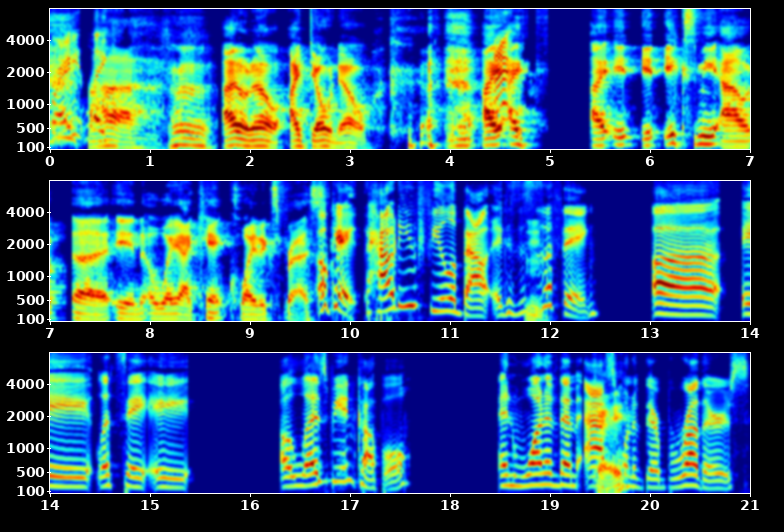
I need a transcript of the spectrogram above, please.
right? Like Ah, I don't know. I don't know. I I I it it icks me out, uh, in a way I can't quite express. Okay, how do you feel about it? Because this is Mm. a thing. Uh, a let's say a a lesbian couple, and one of them asks 'Kay. one of their brothers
